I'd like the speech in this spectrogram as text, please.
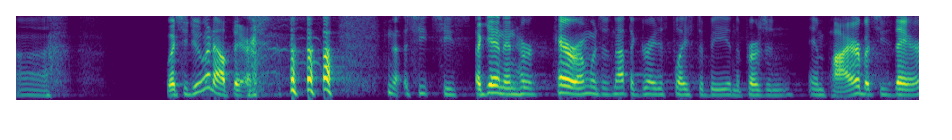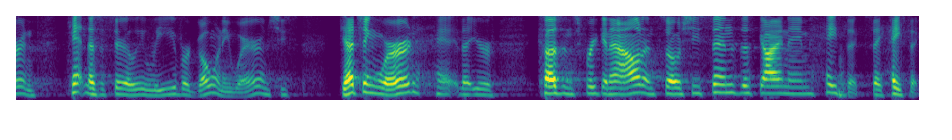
uh, what you doing out there? she, she's, again, in her harem, which is not the greatest place to be in the Persian Empire, but she's there and can't necessarily leave or go anywhere. And she's catching word that your cousin's freaking out. And so she sends this guy named Hathach. Say Hathach.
